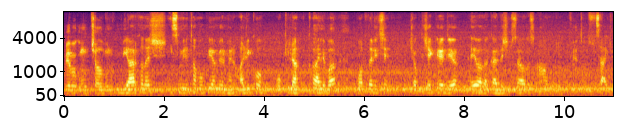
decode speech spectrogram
Buraya bak Umut çal bunu. bir arkadaş ismini tam okuyamıyorum yani Aliko Okila galiba modlar için çok teşekkür ediyor. Eyvallah kardeşim sağ olasın. Aha olsun. Sakin.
